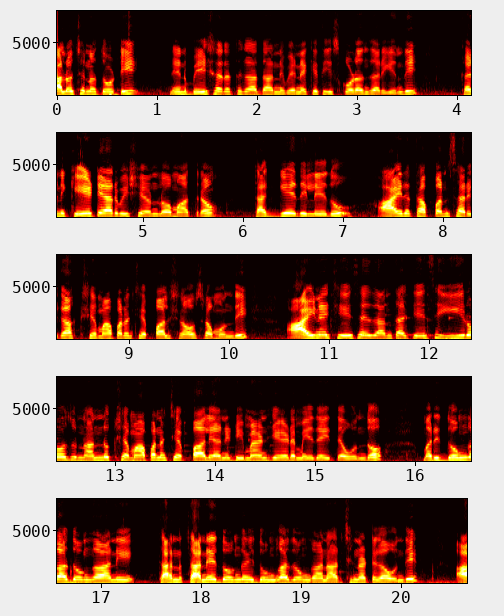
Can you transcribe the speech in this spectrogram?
ఆలోచనతోటి నేను బేషరతుగా దాన్ని వెనక్కి తీసుకోవడం జరిగింది. కానీ కేటీఆర్ విషయంలో మాత్రం తగ్గేది లేదు. ఆయన తప్పనిసరిగా క్షమాపణ చెప్పాల్సిన అవసరం ఉంది. ఆయనే చేసేదంతా చేసి ఈరోజు నన్ను క్షమాపణ చెప్పాలి అని డిమాండ్ చేయడం ఏదైతే ఉందో మరి దొంగ దొంగ అని తన తనే దొంగ దొంగ దొంగ అని అరిచినట్టుగా ఉంది. ఆ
